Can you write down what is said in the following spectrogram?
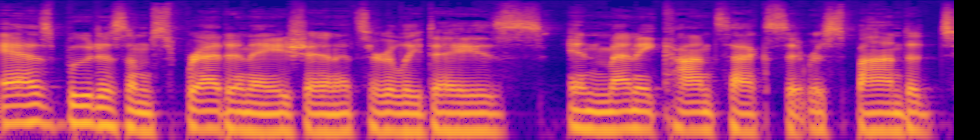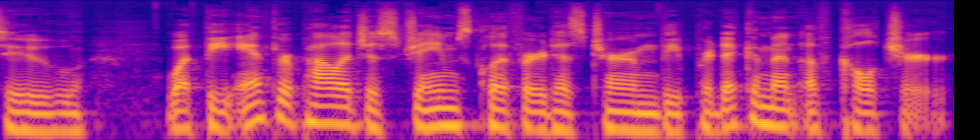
as Buddhism spread in Asia in its early days, in many contexts, it responded to what the anthropologist James Clifford has termed the predicament of culture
